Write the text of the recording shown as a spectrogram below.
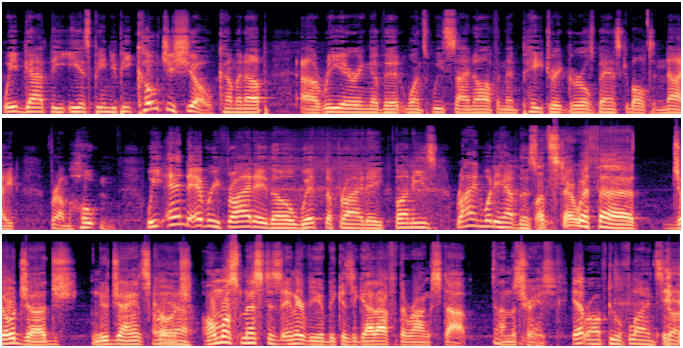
we've got the E ESPN UP Coaches Show coming up, uh, re airing of it once we sign off, and then Patriot Girls Basketball tonight from Houghton. We end every Friday, though, with the Friday Funnies. Ryan, what do you have this week Let's week? start with uh, Joe Judge, new Giants Oh, coach. yeah. Almost missed his interview because he got off at the wrong stop on the train. Yep. We're off to a flying start.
